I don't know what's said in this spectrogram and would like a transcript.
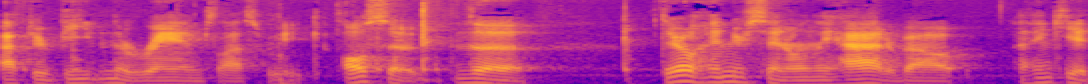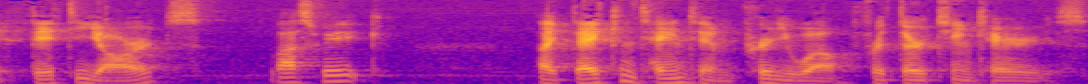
after beating the Rams last week, also the Darrell Henderson only had about I think he had 50 yards last week. Like they contained him pretty well for 13 carries.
